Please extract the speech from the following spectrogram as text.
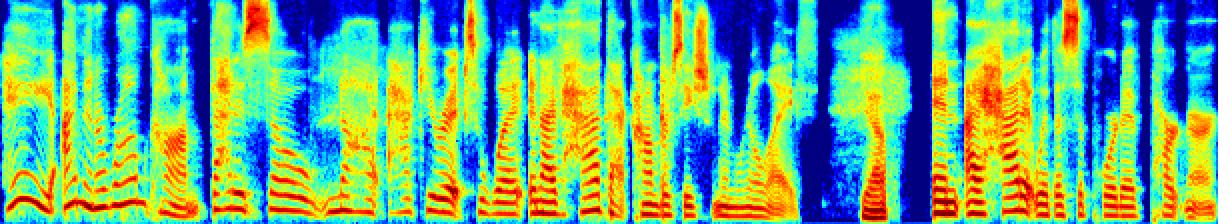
hey, I'm in a rom com. That is so not accurate to what, and I've had that conversation in real life. Yep. And I had it with a supportive partner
